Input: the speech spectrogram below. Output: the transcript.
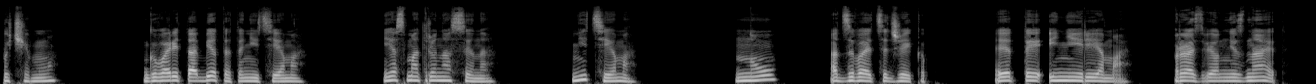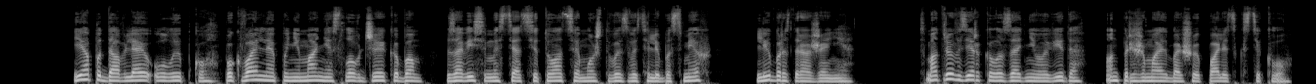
«Почему?» «Говорит, обед — это не тема». Я смотрю на сына. «Не тема». «Ну?» — отзывается Джейкоб. «Это и не Рема. Разве он не знает?» Я подавляю улыбку. Буквальное понимание слов Джейкобом в зависимости от ситуации может вызвать либо смех, либо раздражение. Смотрю в зеркало заднего вида, он прижимает большой палец к стеклу.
